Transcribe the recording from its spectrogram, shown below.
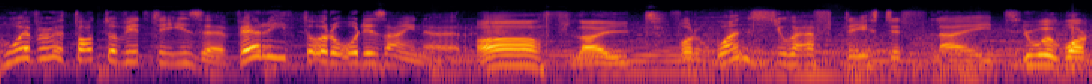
Whoever thought of it is a very thorough designer. Ah, flight. For once you have tasted flight. You will walk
